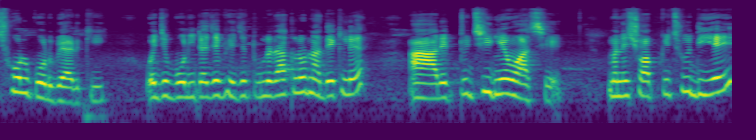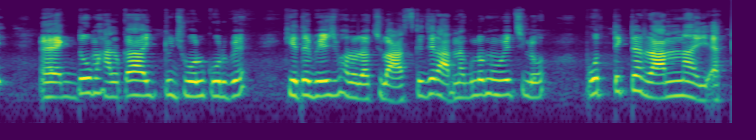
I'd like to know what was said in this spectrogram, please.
ঝোল করবে আর কি। ওই যে বড়িটা যে ভেজে তুলে রাখল না দেখলে? আর একটু ঝিঙেও আছে। মানে সব কিছু দিয়েই একদম হালকা একটু ঝোল করবে। খেতে বেশ ভালো লাগছিল। আজকে যে রান্নাগুলো হয়েছিল প্রত্যেকটা রান্নাই এত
